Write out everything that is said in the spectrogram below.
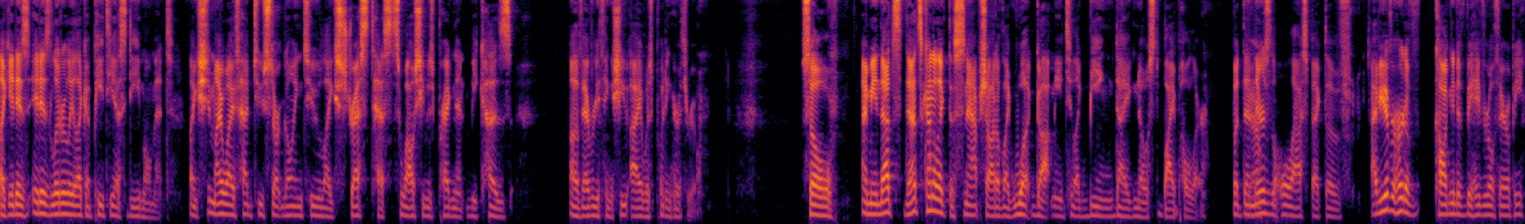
Like it is it is literally like a ptsd moment. Like she, my wife had to start going to like stress tests while she was pregnant because of everything she i was putting her through. So I mean, that's that's kind of like the snapshot of like what got me to like being diagnosed bipolar. But then yeah. there's the whole aspect of have you ever heard of cognitive behavioral therapy?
